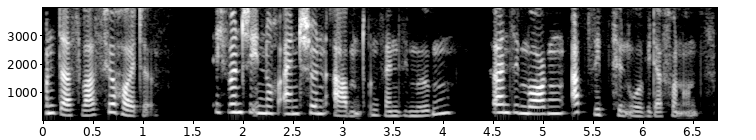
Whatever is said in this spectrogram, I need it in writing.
Und das war's für heute. Ich wünsche Ihnen noch einen schönen Abend und wenn Sie mögen, hören Sie morgen ab 17 Uhr wieder von uns.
